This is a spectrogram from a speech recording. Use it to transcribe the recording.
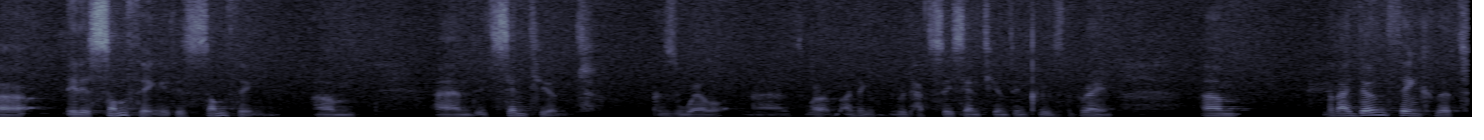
Uh, it is something, it is something, um, and it's sentient as well as, well, I think we'd have to say sentient includes the brain. Um, but I don't think that,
